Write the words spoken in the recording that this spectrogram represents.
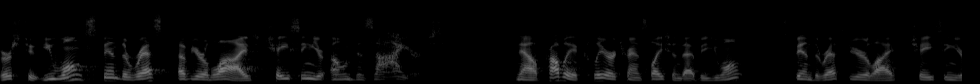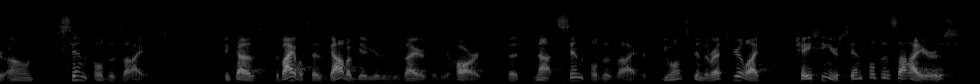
verse 2. You won't spend the rest of your lives chasing your own desires. Now, probably a clearer translation that would be you won't spend the rest of your life chasing your own sinful desires because the Bible says God will give you the desires of your heart, but not sinful desires. You won't spend the rest of your life chasing your sinful desires,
